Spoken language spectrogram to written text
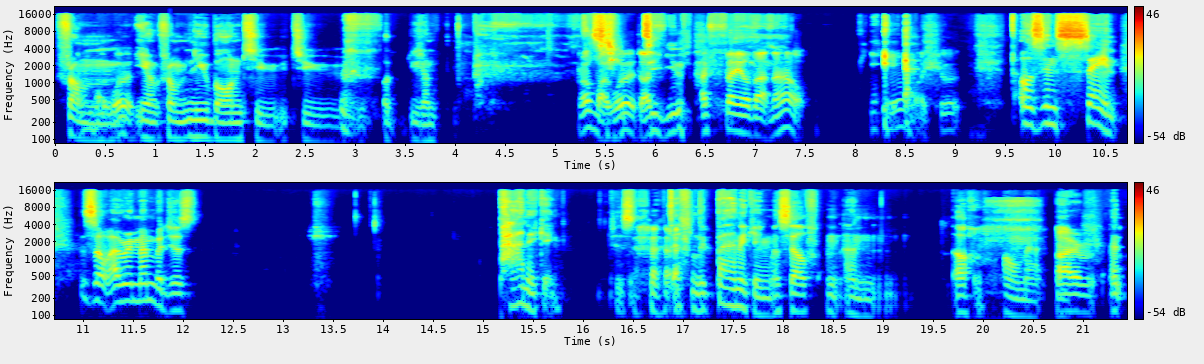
from Oh you know from newborn to to you know. Oh my to- word! to I, you. I fail that now. Oh Yeah, my god! that was insane. So I remember just panicking, just definitely panicking myself, and and oh oh man, I yeah. rem- And-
